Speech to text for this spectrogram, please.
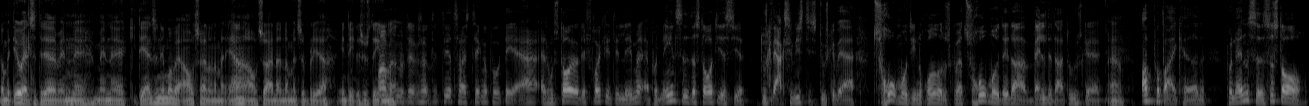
Jo, men det er jo altid det der, men, mm. øh, men øh, det er altid nemmere at være outsider, når man er outsider, når man så bliver en del af systemet. Nå, men det, så det, det, jeg faktisk tænker på, det er, at hun står jo i det frygtelige dilemma, at på den ene side, der står de og siger, du skal være aktivistisk, du skal være tro mod dine rødder, du skal være tro mod det, der valgte dig, du skal Ja. op på barrikaderne. På den anden side, så står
